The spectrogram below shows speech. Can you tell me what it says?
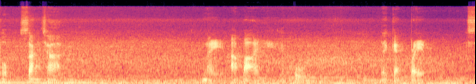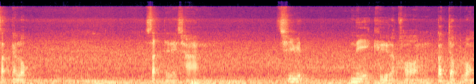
ภพสร้างชาติ ในอาบายยภูมิ ได้แก่เปรต สัตว์นรก สัตว์เดรัจฉาน ชีวิตนี้คือละครก็จบลง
